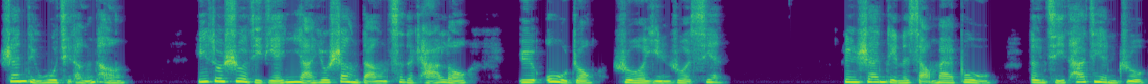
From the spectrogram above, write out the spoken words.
山顶雾气腾腾，一座设计典雅又上档次的茶楼于雾中若隐若现，令山顶的小卖部等其他建筑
